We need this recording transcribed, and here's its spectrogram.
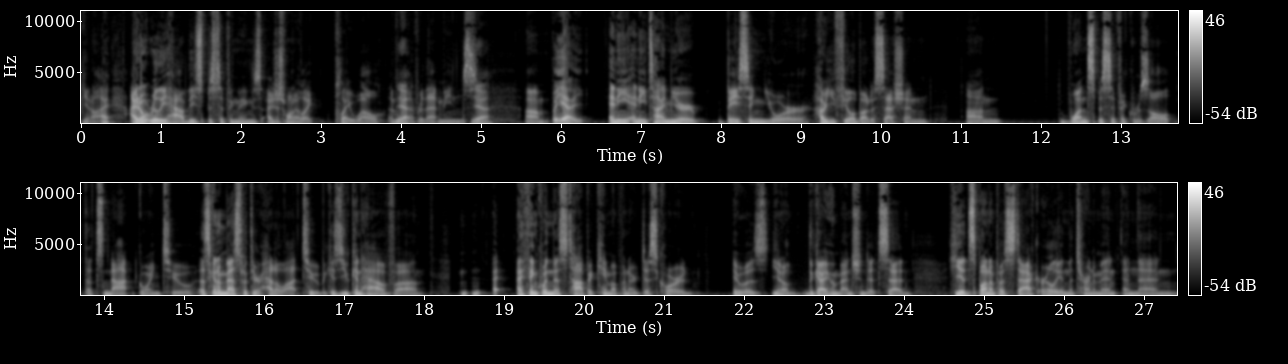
you know i i don't really have these specific things i just want to like play well and Yeah. whatever that means yeah, um, but yeah, any anytime you're basing your how you feel about a session on one specific result, that's not going to that's going to mess with your head a lot too, because you can have. Uh, I, I think when this topic came up in our Discord, it was you know the guy who mentioned it said he had spun up a stack early in the tournament and then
